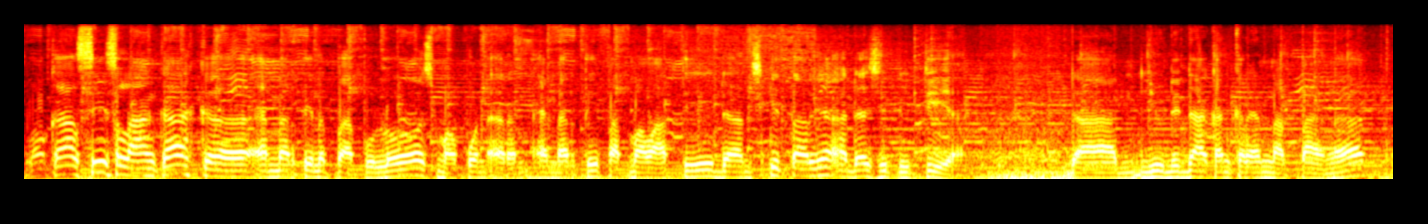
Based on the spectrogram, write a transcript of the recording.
Lokasi selangkah ke MRT Lebak Bulus maupun MRT Fatmawati dan sekitarnya ada CBD ya. Dan unitnya akan keren banget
